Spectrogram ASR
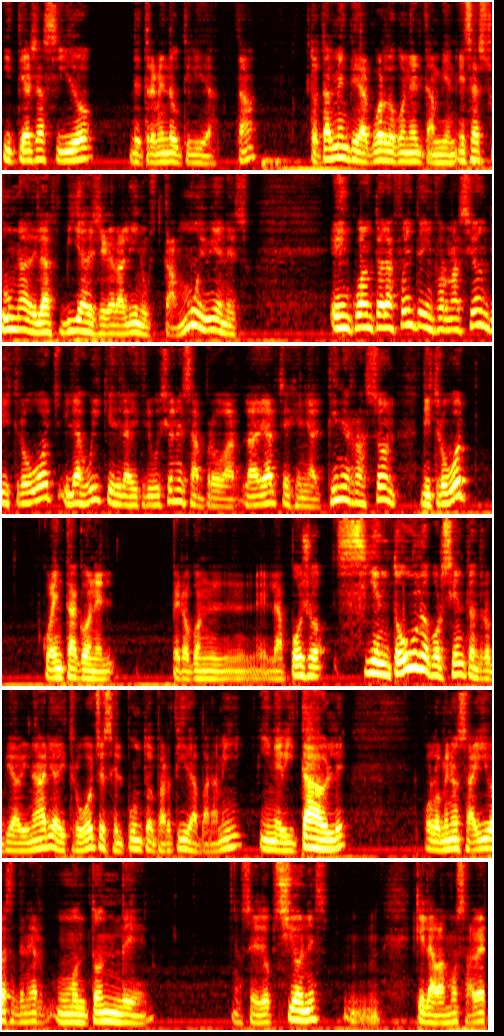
y te haya sido de tremenda utilidad. ¿está? Totalmente de acuerdo con él también. Esa es una de las vías de llegar a Linux. Está muy bien eso. En cuanto a la fuente de información, DistroWatch y las wikis de las distribuciones a probar. La de Arch es genial. Tiene razón. DistroWatch cuenta con el pero con el, apoyo 101% entropía binaria, DistroWatch es el punto de partida para mí, inevitable. Por lo menos ahí vas a tener un montón de, no sé, de opciones mm, que la vamos a ver.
